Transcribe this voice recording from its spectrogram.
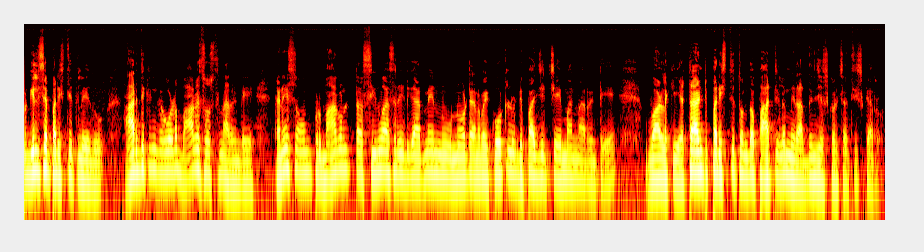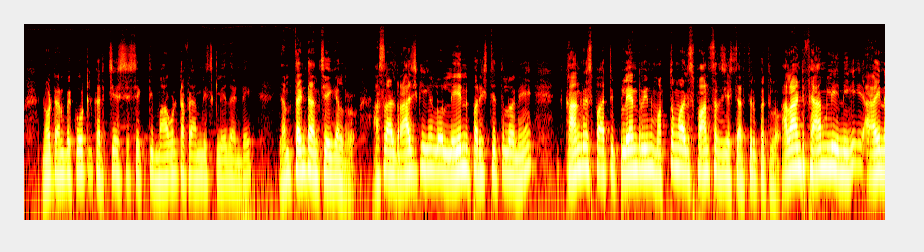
గెలిచే పరిస్థితి లేదు. ఆర్థికంగా కూడా బాగా చూస్తున్నారండి. కనీసం ఇప్పుడు మాగుంట శ్రీనివాసరెడ్డి గారిని నువ్వు నూట ఎనభై కోట్లు డిపాజిట్ చేయమన్నారంటే వాళ్ళకి ఎట్లాంటి పరిస్థితి ఉందో పార్టీలో మీరు అర్థం చేసుకోండి సతీష్ గారు. నూట ఎనభై కోట్లు ఖర్చు చేసే శక్తి మాగుంట ఫ్యామిలీస్కి లేదండి. ఎంత అంటే అంత చేయగలరు. అసలు వాళ్ళు రాజకీయంలో లేని పరిస్థితుల్లోనే కాంగ్రెస్ పార్టీ ప్లేనరీని మొత్తం వాళ్ళు స్పాన్సర్ చేశారు తిరుపతిలో. అలాంటి ఫ్యామిలీని ఆయన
